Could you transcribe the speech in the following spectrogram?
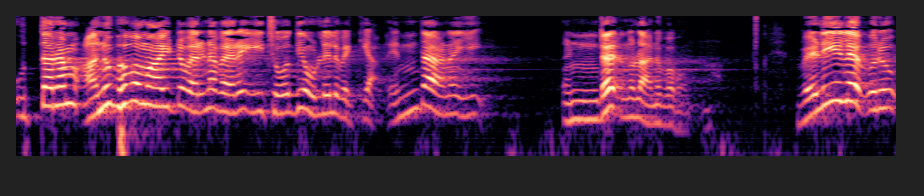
ഉത്തരം അനുഭവമായിട്ട് വരണ വരെ ഈ ചോദ്യം ഉള്ളിൽ വെക്കുക. എന്താണ് ഈ ഉണ്ട് എന്നുള്ള അനുഭവം? വെളിയിൽ ഒരു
